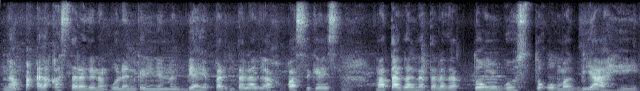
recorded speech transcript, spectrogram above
napakalakas talaga ng ulan kanina, nagbiyahe pa rin talaga ako kasi guys, matagal na talaga tong gusto kong magbiyahe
